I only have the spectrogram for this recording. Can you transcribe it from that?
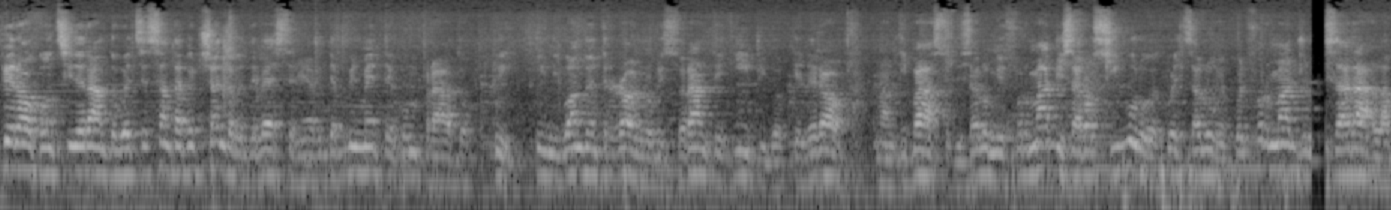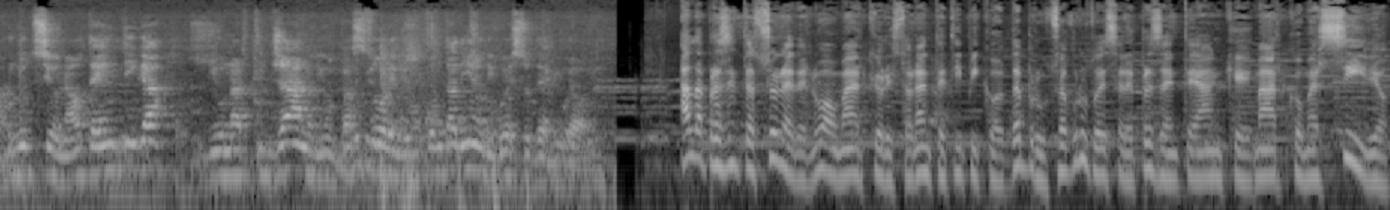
però considerando quel 60% che deve essere inevitabilmente comprato qui, quindi quando entrerò in un ristorante tipico e chiederò un antipasto di salumi e formaggi sarò sicuro che quel salume e quel formaggio sarà la produzione autentica di un artigiano, di un pastore, di un contadino di questo territorio. Alla presentazione del nuovo marchio ristorante tipico d'Abruzzo ha voluto essere presente anche Marco Marsilio,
